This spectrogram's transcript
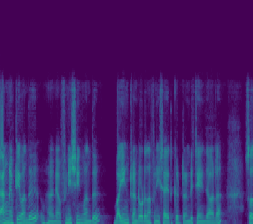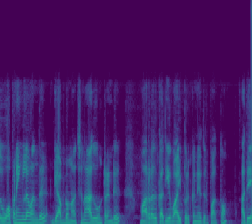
பேங்க் நிஃப்டி வந்து ஃபினிஷிங் வந்து பையிங் ட்ரெண்டோட தான் ஃபினிஷ் ஆகிருக்கு ட்ரெண்டு சேஞ்ச் ஆகலை. ஸோ அது ஓப்பனிங்கில் வந்து கேப் டவுன் ஆச்சுன்னா அதுவும் ட்ரெண்டு மாறுறதுக்கு அதிக வாய்ப்பு இருக்குன்னு எதிர்பார்த்தோம். அதே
